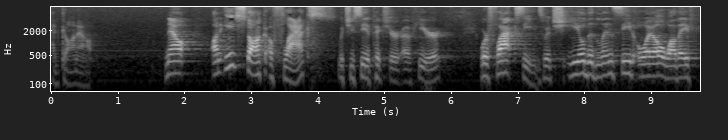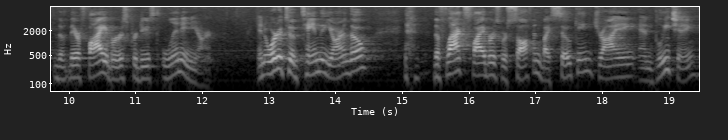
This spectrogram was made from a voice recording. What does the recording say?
had gone out. Now, on each stalk of flax, which you see a picture of here, were flax seeds, which yielded linseed oil while they, the, their fibers produced linen yarn. In order to obtain the yarn, though, the flax fibers were softened by soaking, drying, and bleaching.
